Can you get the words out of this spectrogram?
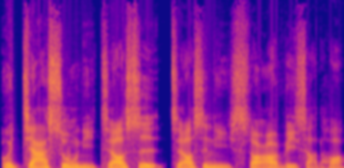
会加速你，只要是只要是你 Startup Visa 的话，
